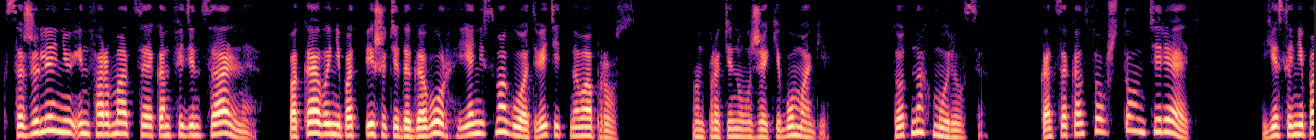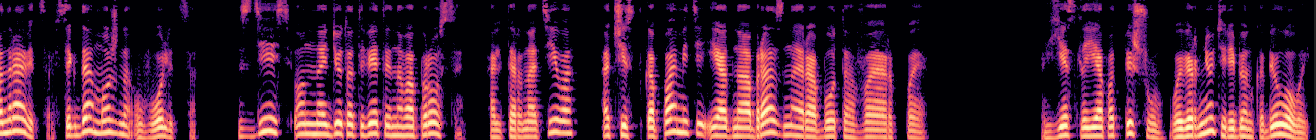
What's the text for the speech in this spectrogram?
К сожалению, информация конфиденциальная. Пока вы не подпишете договор, я не смогу ответить на вопрос. Он протянул Жеке бумаги. Тот нахмурился. В конце концов, что он теряет? Если не понравится, всегда можно уволиться. Здесь он найдет ответы на вопросы. Альтернатива – очистка памяти и однообразная работа в АРП. «Если я подпишу, вы вернете ребенка Беловой?»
